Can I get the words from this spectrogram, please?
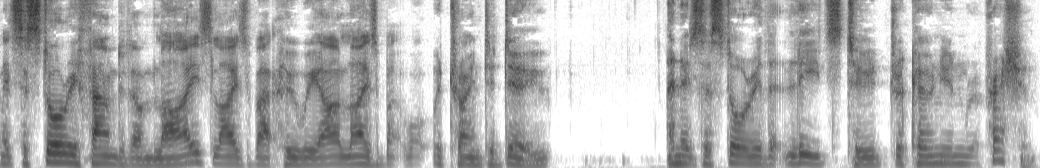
it's a story founded on lies, lies about who we are, lies about what we're trying to do. And it's a story that leads to draconian repression.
